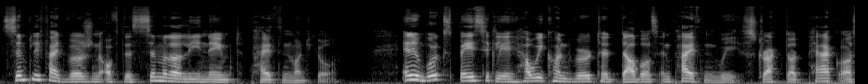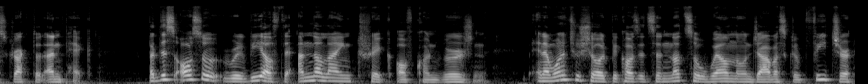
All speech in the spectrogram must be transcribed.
simplified version of the similarly named Python module. And it works basically how we converted doubles in Python, we struct.pack or struct.unpack. But this also reveals the underlying trick of conversion. And I wanted to show it because it's a not so well known JavaScript feature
